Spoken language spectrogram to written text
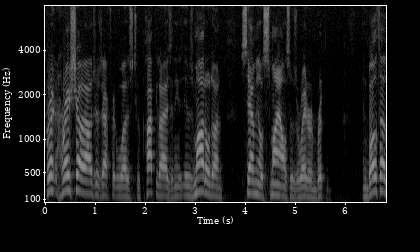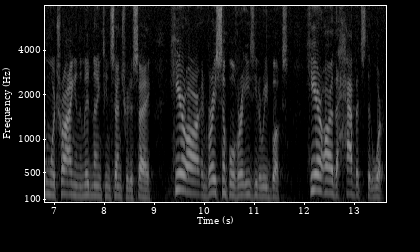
Horatio Alger's effort was to popularize, and it was modeled on Samuel Smiles, who was a writer in Britain. And both of them were trying in the mid-19th century to say, here are, in very simple, very easy to read books, here are the habits that work.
